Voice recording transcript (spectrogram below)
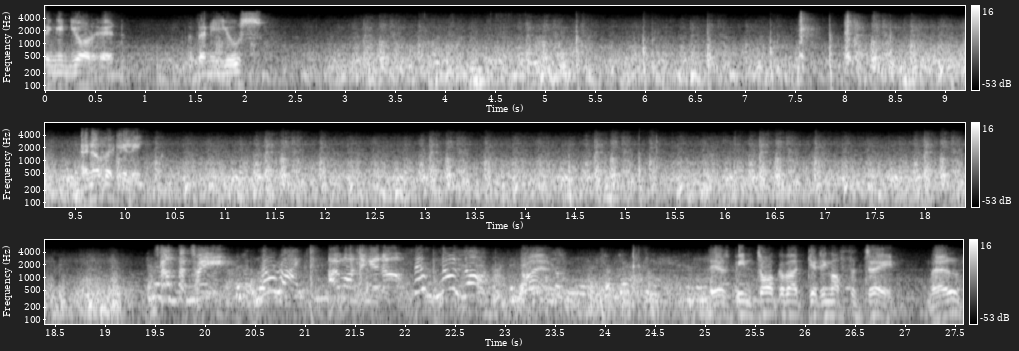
There's nothing in your head of any use. Another killing. Stop the train! No right. I want to get off! There's no law. Quiet. There's been talk about getting off the train. Well,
